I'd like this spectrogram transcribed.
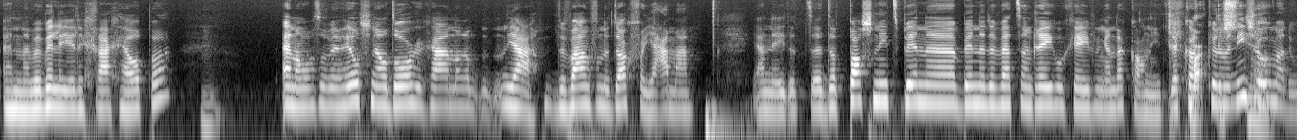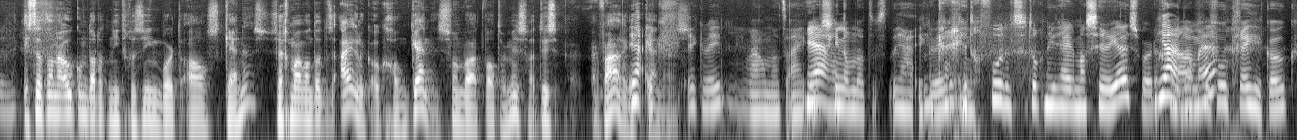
En uh, we willen jullie graag helpen. En dan wordt er weer heel snel doorgegaan naar ja, de waan van de dag van ja, maar ja, nee, dat, eh, dat past niet binnen, binnen de wet en regelgeving en dat kan niet. Dat kan, kunnen we niet zomaar doen. Is dat dan ook omdat het niet gezien wordt als kennis? Zeg maar, want dat is eigenlijk ook gewoon kennis van wat, wat er misgaat. Het is ervaringskennis. Ja, ik, ik weet niet waarom dat eigenlijk. Ja, Misschien omdat het. Ja, ik dan weet krijg je het gevoel dat ze toch niet helemaal serieus worden ja, genomen. Ja, dat gevoel kreeg ik ook.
